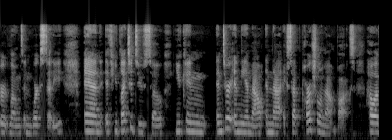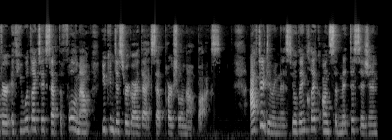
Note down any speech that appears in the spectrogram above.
or loans and work study. And if you'd like to do so, you can enter in the amount in that accept partial amount box. However, if you would like to accept the full amount, you can disregard that accept partial amount box. After doing this, you'll then click on Submit Decision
